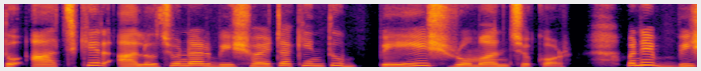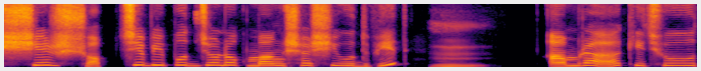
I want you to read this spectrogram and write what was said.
তো আজকের আলোচনার বিষয়টা কিন্তু বেশ রোমাঞ্চকর। মানে বিশ্বের সবচেয়ে বিপজ্জনক মাংসাশী উদ্ভিদ? হুম। আমরা কিছু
